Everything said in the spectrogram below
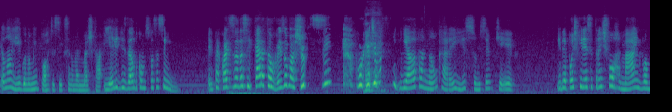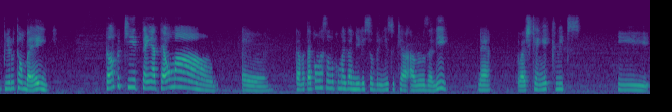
eu não ligo, eu não me importo, eu sei que você não vai me machucar. E ele dizendo como se fosse assim. Ele tá quase dizendo assim, cara, talvez eu machuque sim. Porque, tipo E ela tá, não, cara, é isso, não sei o quê. E depois queria se transformar em vampiro também. Tanto que tem até uma. é, tava até conversando com umas amigas sobre isso, que a, a Rosalie, né? Eu acho que é em Eclipse. E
